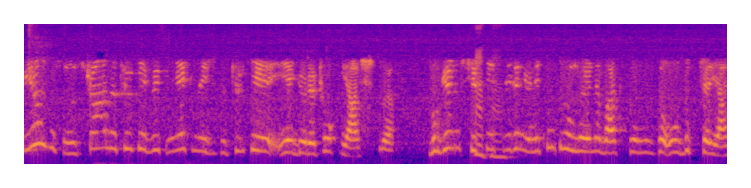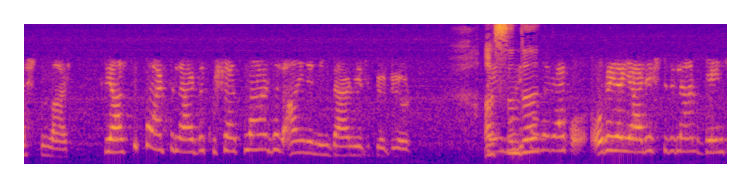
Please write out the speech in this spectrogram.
Biliyor musunuz şu anda Türkiye Büyük Millet Meclisi Türkiye'ye göre çok yaşlı. Bugün şirketlerin yönetim kurullarına baktığımızda oldukça yaşlılar. Siyasi partilerde kuşaklardır aynı liderleri görüyoruz. Aslında olarak oraya yerleştirilen genç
